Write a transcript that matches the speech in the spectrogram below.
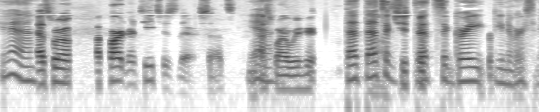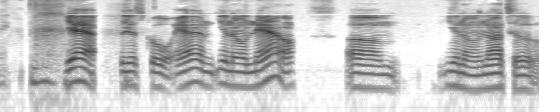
yeah. That's where my partner teaches there, so that's Yeah. that's why we're here. That that's Oh, a that's a great university. yeah it is cool. And you know now um you know not to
